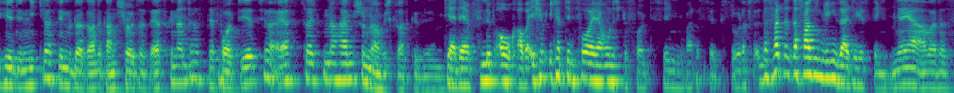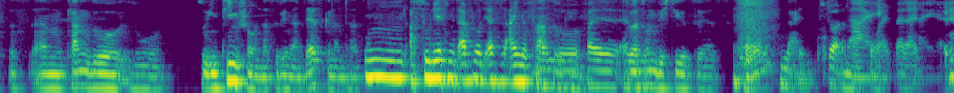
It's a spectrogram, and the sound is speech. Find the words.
hier den Niklas, den du da gerade ganz stolz als erst genannt hast, der folgte jetzt ja erst seit einer halben Stunde, habe ich gerade gesehen. Ja, der Philipp auch, aber ich, ich habe den vorher ja auch nicht gefolgt, deswegen war das jetzt so. Das, das, war, das war so ein gegenseitiges Ding. Ja, ja, aber das, das ähm, klang so, so, so intim schon, dass du den als erst genannt hast. Mm, ach so, nee, ist mir jetzt einfach nur als erstes eingefallen, so, so, okay. weil. So das Unwichtige zuerst. nein, so das Nein. gemeint. Nein, nein, nein.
